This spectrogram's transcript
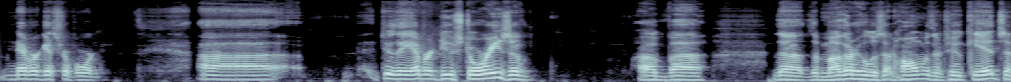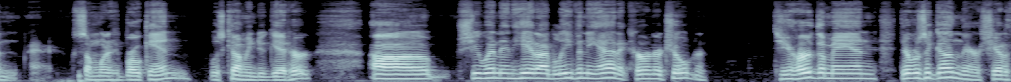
never gets reported. Uh, do they ever do stories of of uh, the the mother who was at home with her two kids and uh, someone had broke in was coming to get her? Uh, she went and hid, I believe, in the attic. Her and her children. She heard the man. There was a gun there. She had, a,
